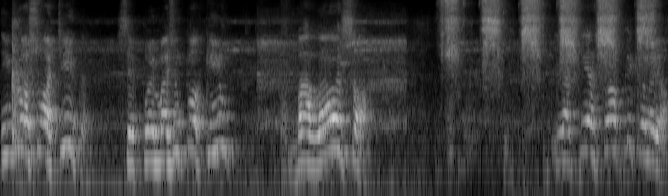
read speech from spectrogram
Engrossou a tinta, você põe mais um pouquinho, balança, ó. E aqui é só aplicando aí, ó.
